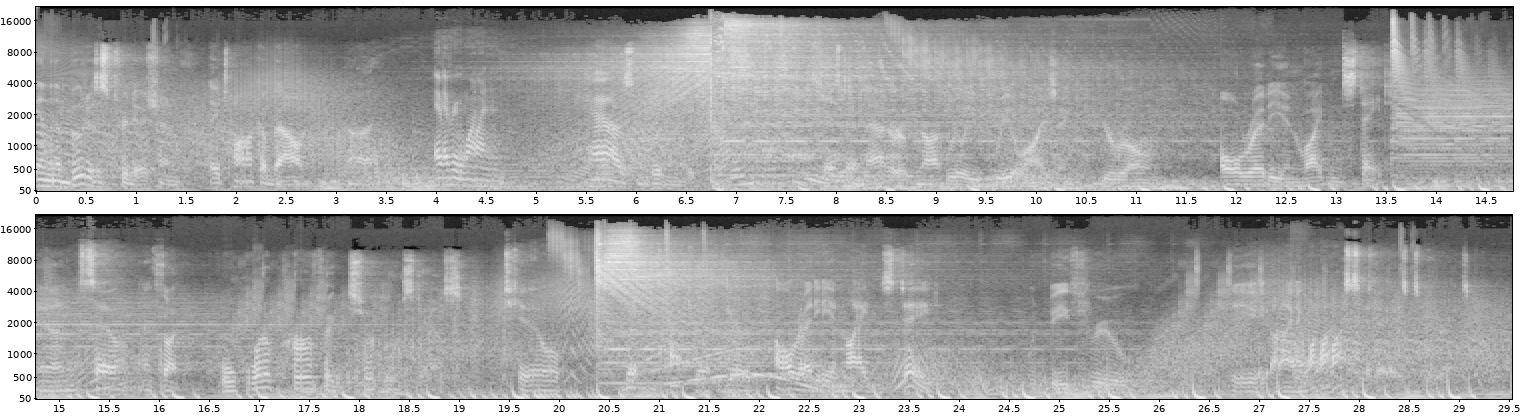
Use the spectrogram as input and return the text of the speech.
in the Buddhist tradition, they talk about uh, everyone has been It's just a matter of not really realizing your own already enlightened state. And so I thought, well, what a perfect circumstance to get in touch with your already enlightened state would be through the ayahuasca experience.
